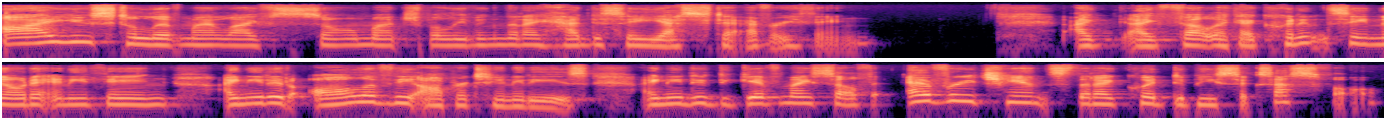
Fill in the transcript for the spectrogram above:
I used to live my life so much believing that I had to say yes to everything. I, I felt like I couldn't say no to anything. I needed all of the opportunities. I needed to give myself every chance that I could to be successful.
